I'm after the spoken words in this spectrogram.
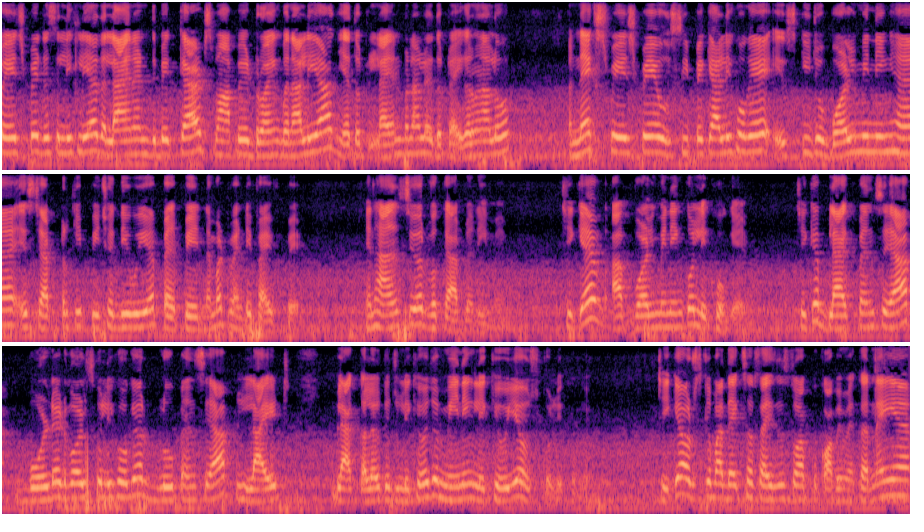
पेज पे जैसे लिख लिया the lion and the big cats वहाँ पे ड्राइंग बना लिया, या तो लाइन बना लो या तो टाइगर बना लो। नेक्स्ट पेज पे उसी पे क्या लिखोगे? इसकी जो वर्ल्ड मीनिंग है, इस चैप्टर की पीछे दी हुई है पेज नंबर ट्वेंटी फाइव पे। इन्हांस योर वोकेबलरी में। ठीक है? आप वर्ल्ड मीनिंग को लिखोगे। ठीक है? ब्लैक पेन से आप बोल्डेड वर्ड्स को लिखोगे और ब्लू पेन से आप लाइट ब्लैक कलर के जो लिखे हुए, जो मीनिंग लिखी हुई है, उसको लिखोगे। ठीक है? और उसके बाद एक्सरसाइजेस तो आपको कॉपी में करना ही है।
